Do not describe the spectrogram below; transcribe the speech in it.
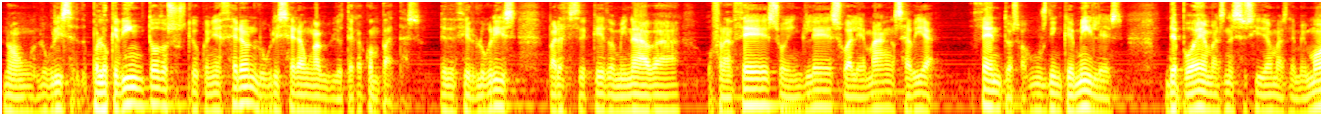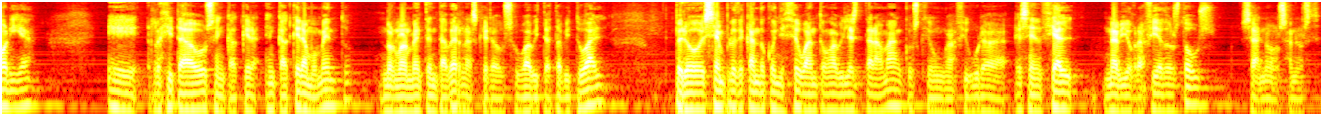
non Lugris, polo que din todos os que o coñeceron, Lugris era unha biblioteca con patas. É dicir, Lugris parece que dominaba o francés, o inglés, o alemán, sabía centos, algúns din que miles de poemas neses idiomas de memoria, eh, recitados en calquera, en calquera momento, normalmente en tabernas, que era o seu hábitat habitual, pero o exemplo de cando coñeceu a Antón Avilés de Taramancos, que é unha figura esencial na biografía dos dous, xa nos anos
